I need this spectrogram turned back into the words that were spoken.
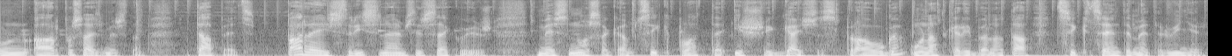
un ārpus aizmirstam. Tāpēc pareizs risinājums ir sekojuši. Mēs nosakām, cik plata ir šī gaisa sprauga, un atkarībā no tā, cik centimetri viņa ir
